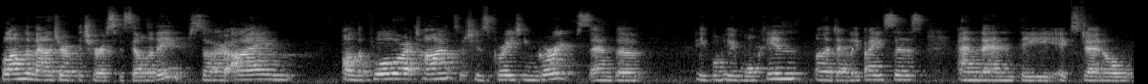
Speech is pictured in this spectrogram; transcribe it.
Well, I'm the manager of the tourist facility, so I'm on the floor at times, which is greeting groups and the people who walk in on a daily basis, and then the external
